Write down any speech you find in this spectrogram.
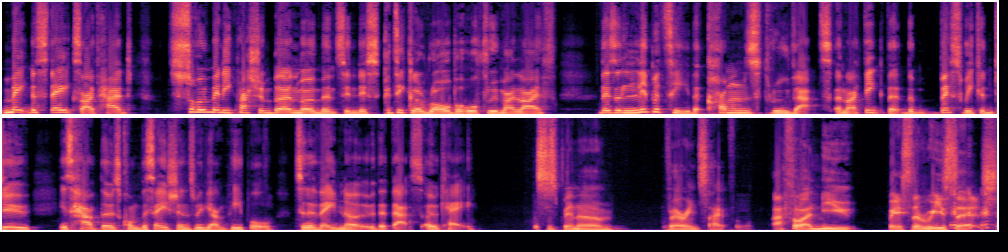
make mistakes. I've had so many crash and burn moments in this particular role, but all through my life. There's a liberty that comes through that. And I think that the best we can do is have those conversations with young people so that they know that that's okay. This has been um, very insightful. I thought I knew based on the research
